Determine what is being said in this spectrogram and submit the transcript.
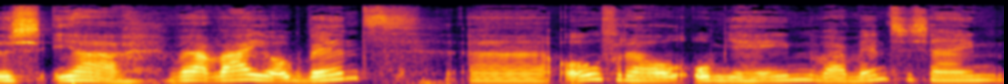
Dus ja, waar, waar je ook bent, uh, overal om je heen, waar mensen zijn,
